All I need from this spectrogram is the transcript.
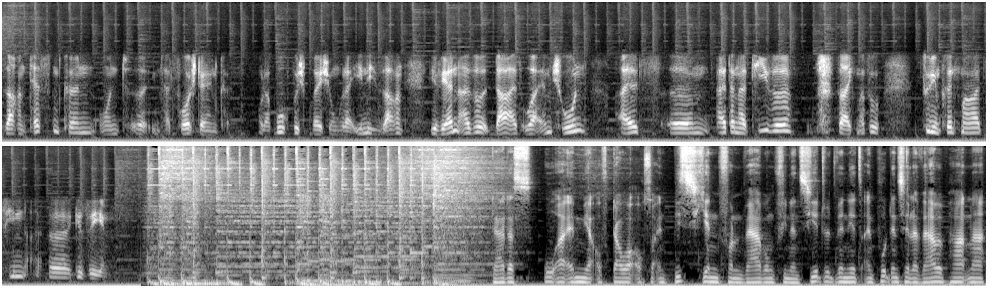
Sachen testen können und äh, ihm halt vorstellen können. Oder Buchbesprechungen oder ähnliche Sachen. Wir werden also da als ORM schon als ähm, Alternative, sag ich mal so, zu dem Printmagazin äh, gesehen. Da das OAM ja auf Dauer auch so ein bisschen von Werbung finanziert wird, wenn jetzt ein potenzieller Werbepartner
